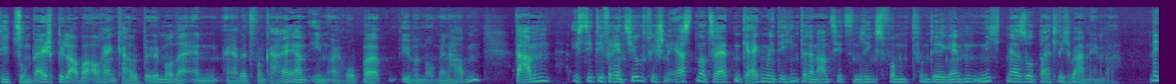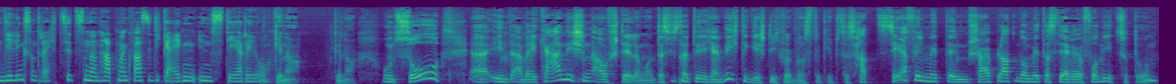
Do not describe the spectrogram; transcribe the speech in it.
die zum Beispiel aber auch ein Karl Böhm oder ein Herbert von Karajan in Europa übernommen haben, dann ist die Differenzierung zwischen ersten und zweiten Geigen, wenn die hintereinander sitzen, links vom, vom Dirigenten, nicht mehr so deutlich wahrnehmbar. Wenn die links und rechts sitzen, dann hat man quasi die Geigen in Stereo. Genau. Genau. Und so äh, in der amerikanischen Aufstellung, und das ist natürlich ein wichtiges Stichwort, was du gibst, das hat sehr viel mit den Schallplatten und mit der Stereophonie zu tun,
